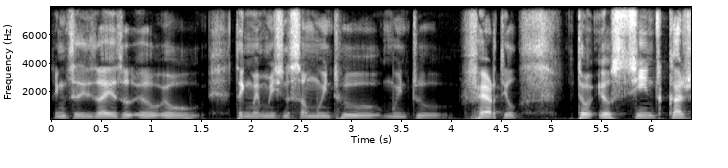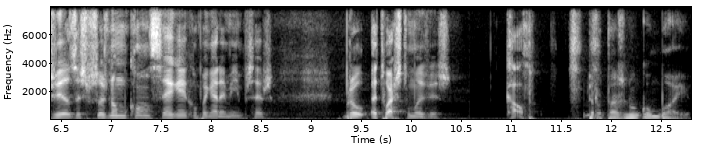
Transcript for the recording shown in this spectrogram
Tenho muitas ideias, eu, eu- eu tenho uma imaginação muito, muito fértil. Então eu sinto que às vezes as pessoas não me conseguem acompanhar a mim, percebes? Bro, atuaste uma vez. Calma. Pero estás num comboio.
